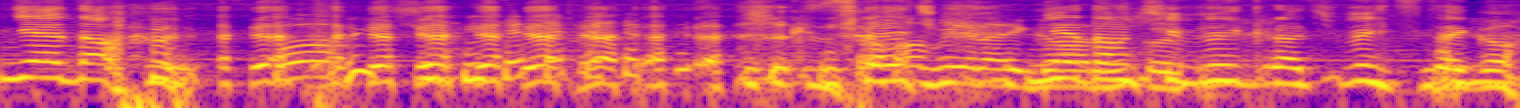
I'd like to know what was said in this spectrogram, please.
nie dam! Oj, nie. Zejdź, mnie nie dam ci wygrać, wyjdź z tego!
